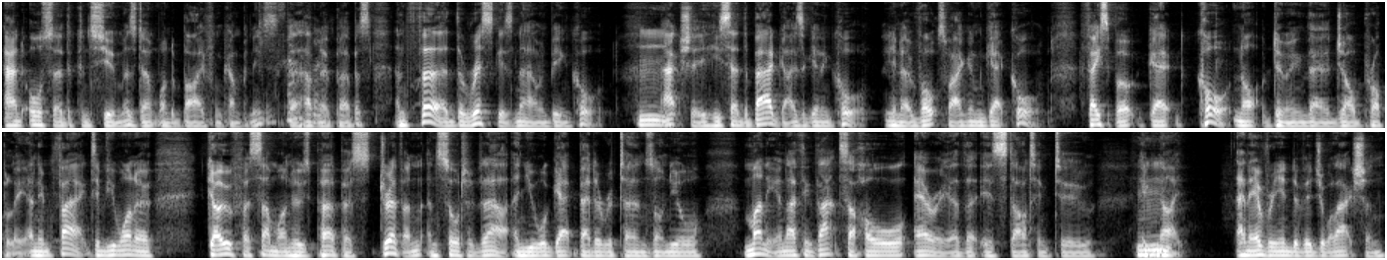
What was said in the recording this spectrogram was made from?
And also, the consumers don't want to buy from companies that have no purpose. And third, the risk is now in being caught. Hmm. Actually, he said the bad guys are getting caught. You know, Volkswagen get caught, Facebook get caught not doing their job properly. And in fact, if you want to go for someone who's purpose driven and sorted it out, and you will get better returns on your money. And I think that's a whole area that is starting to hmm. ignite. And every individual action,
